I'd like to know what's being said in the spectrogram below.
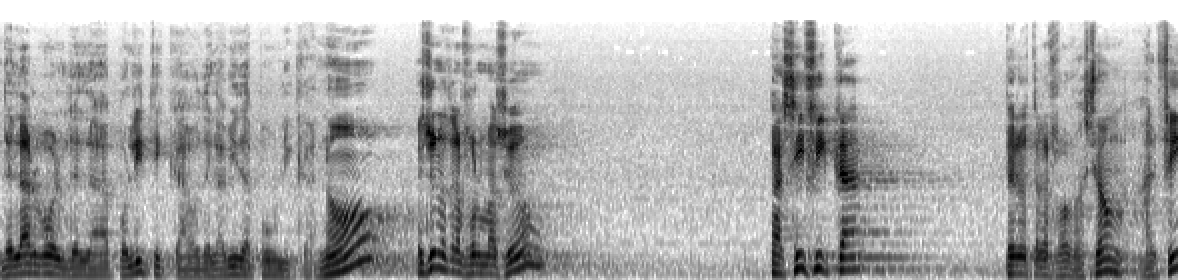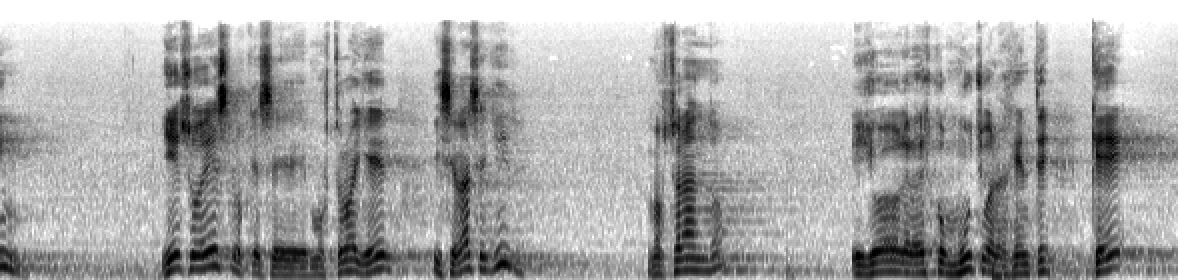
del árbol de la política o de la vida pública. No, es una transformación pacífica, pero transformación al fin y eso es lo que se mostró ayer y se va a seguir mostrando. Y yo agradezco mucho a la gente que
